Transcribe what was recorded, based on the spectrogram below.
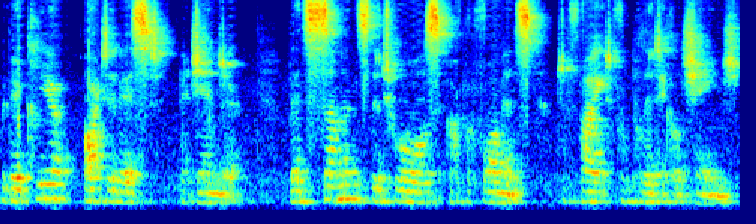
with a clear artivist agenda that summons the tools of performance to fight for political change.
